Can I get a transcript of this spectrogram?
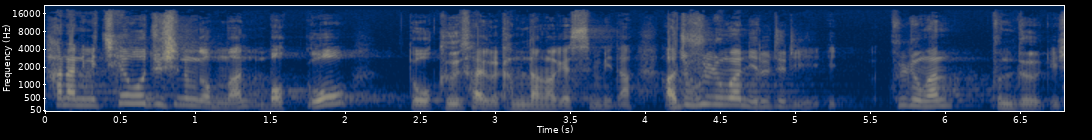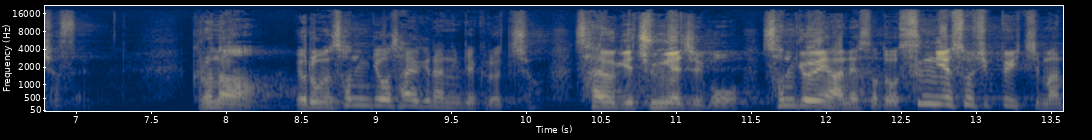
하나님이 채워주시는 것만 먹고 또 그 사역을 감당하겠습니다. 아주 훌륭한 일들이 훌륭한 분들이셨어요. 그러나 여러분 선교 사역이라는 게 그렇죠. 사역이 중해지고 선교회 안에서도 승리의 소식도 있지만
